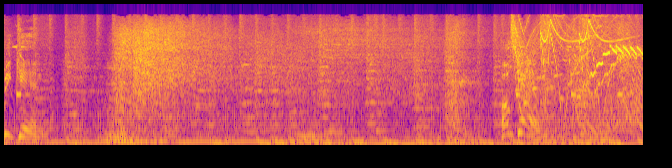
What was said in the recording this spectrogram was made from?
Begin! Okay!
